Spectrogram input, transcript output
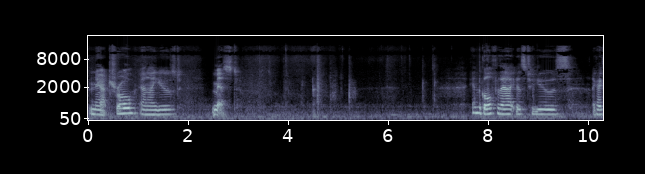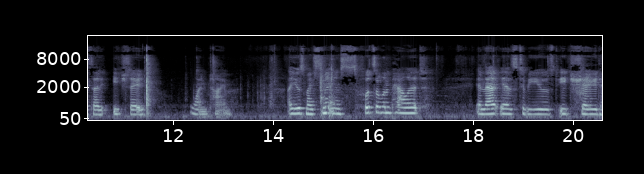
Natural. And I used Mist. And the goal for that is to use, like I said, each shade one time. I used my Smitten in Switzerland palette, and that is to be used each shade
